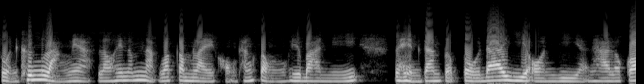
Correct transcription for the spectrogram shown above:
ส่วนครึ่งหลังเนี่ยเราให้น้ำหนักว่ากำไรของทั้งสองโรงพยาบาลนี้ จะเห็นการเติบโตได้ year on year นะคะแล้วก็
